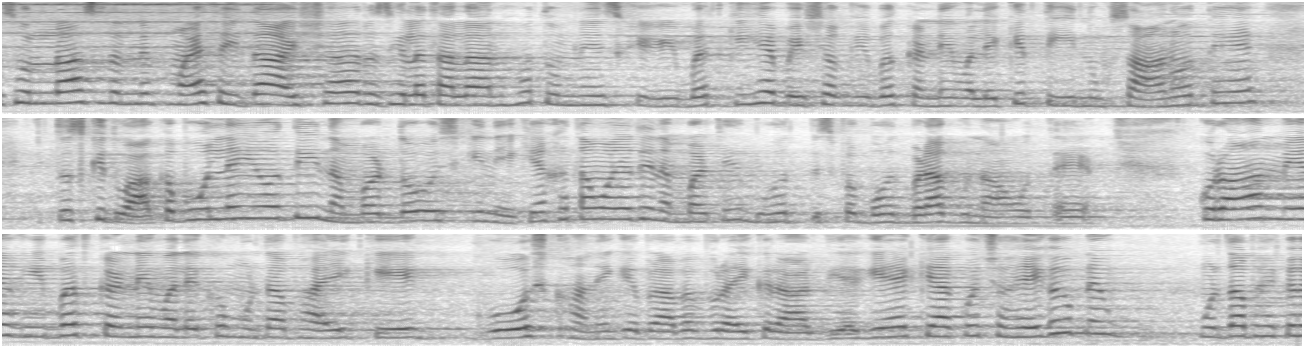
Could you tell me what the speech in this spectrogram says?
रसोल्ला वसल्लम ने फरमाया सईदा आयशा रज़ी अल्लाह तुमने इसकी कीमत की है। बेशक कीमत करने वाले के तीन नुकसान होते हैं। तो उसकी दुआ कबूल नहीं होती, नंबर दो, इसकी नेकियाँ ख़त्म हो जाती, नंबर तीन, बहुत, इस पर बहुत बड़ा गुनाह होता है। कुरान में गीबत करने वाले को मुर्दा भाई के गोश्त खाने के बराबर बुराई करार दिया गया है। क्या कोई चाहेगा अपने मुर्दा भाई का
